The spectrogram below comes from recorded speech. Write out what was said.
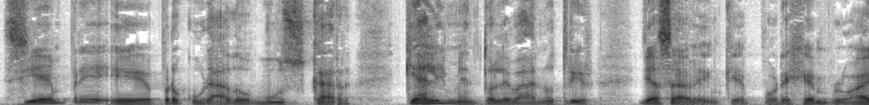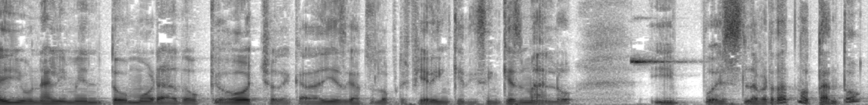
siempre he procurado buscar qué alimento le va a nutrir. Ya saben que, por ejemplo, hay un alimento morado que 8 de cada 10 gatos lo prefieren, que dicen que es malo y pues la verdad no tanto.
